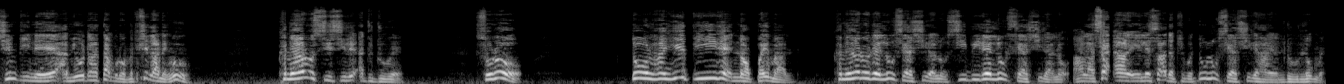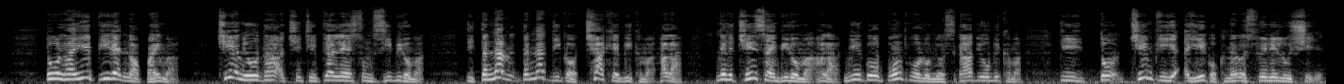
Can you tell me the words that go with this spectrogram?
ချင်းပြည်နယ်ရဲ့အမျိုးသားတတ်မလို့မဖြစ်လာနိုင်ဘူးခင်ဗျားတို့စီစီလေးအတူတူပဲဆိုတော့တော်လှန်ရေးပြီးတဲ့နောက်ပိုင်းမှာခင်ဗျားတို့တဲ့လူဆရာရှိတာလို့ CB တဲ့လူဆရာရှိတာလို့ဟာလာဆက် RA လေးစတဲ့ဖြစ်ဖို့သူလူဆရာရှိတဲ့ဟာရလူလုံးမယ်တော်လှန်ရေးပြီးတဲ့နောက်ပိုင်းမှာချင်းအမျိုးသားအချင်းချင်းပြန်လဲဆုံစည်းပြီးတော့မှ ဒီတနတ်တနတ်ဒီကိုချခဲ့ပြီးခမဟာလာညနေချင်းဆိုင်ပြီးတော့မှဟာလာမြေကိုပုံးဖော်လိုမျိုးစကားပြောပြီးခမဒီတော့ချင်းပြည်ရဲ့အရေးကိုခင်ဗျားတို့ဆွေးနွေးလို့ရှိရင်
